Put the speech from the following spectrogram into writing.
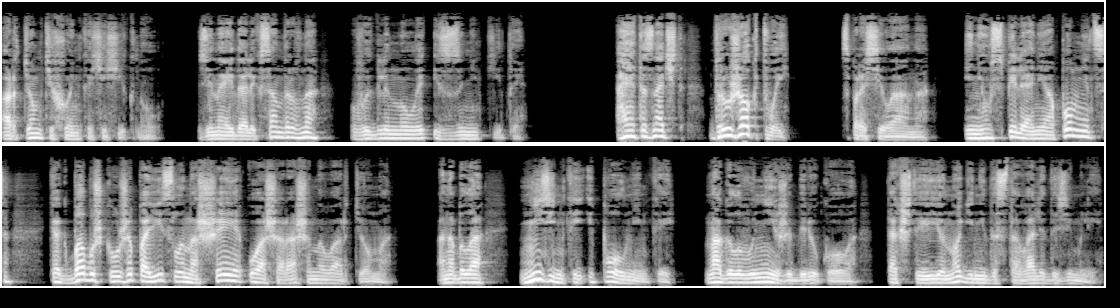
Артем тихонько хихикнул. Зинаида Александровна выглянула из-за Никиты. «А это значит, дружок твой?» — спросила она. И не успели они опомниться, как бабушка уже повисла на шее у ошарашенного Артема. Она была низенькой и полненькой, на голову ниже Бирюкова, так что ее ноги не доставали до земли.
